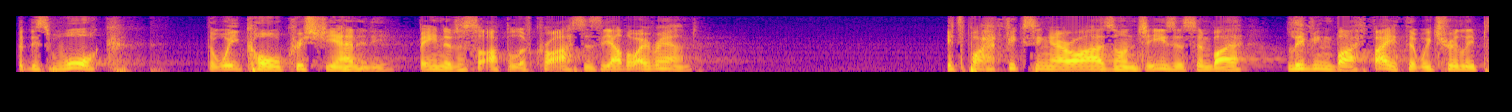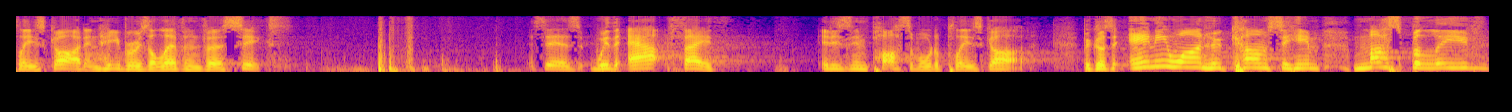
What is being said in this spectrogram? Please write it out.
But this walk that we call Christianity, being a disciple of Christ, is the other way around. It's by fixing our eyes on Jesus and by living by faith that we truly please God. In Hebrews 11, verse 6, it says, Without faith, it is impossible to please God. Because anyone who comes to him must believe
